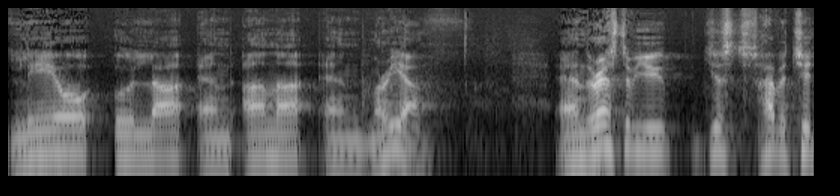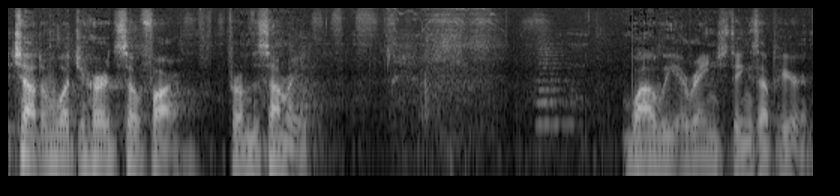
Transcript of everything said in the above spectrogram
Leo, Ulla, and Anna, and Maria. And the rest of you, just have a chit chat on what you heard so far from the summary while we arrange things up here.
